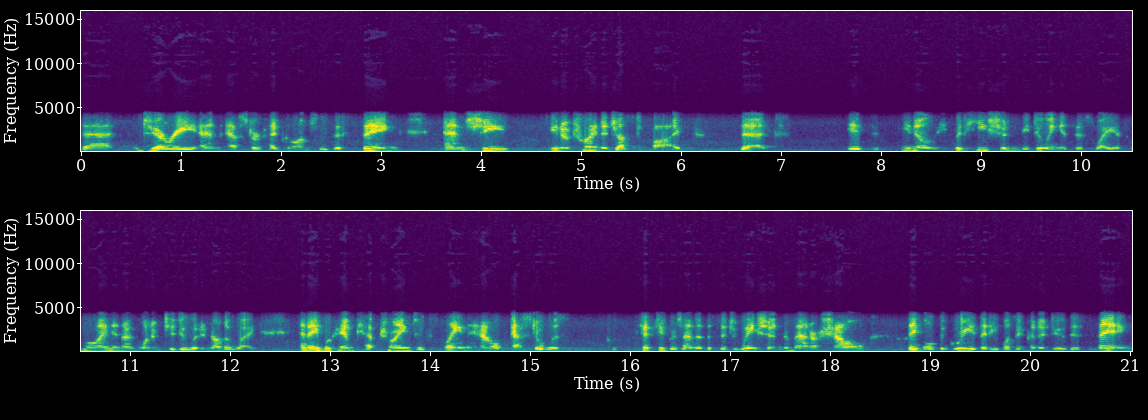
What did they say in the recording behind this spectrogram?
that Jerry and Esther had gone through this thing and she, you know, trying to justify that it you know, but he shouldn't be doing it this way. It's mine and I want him to do it another way. And Abraham kept trying to explain how Esther was 50% of the situation, no matter how they both agree that he wasn't going to do this thing.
